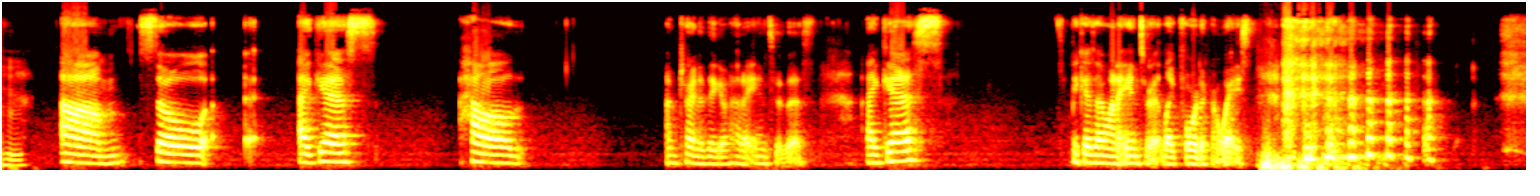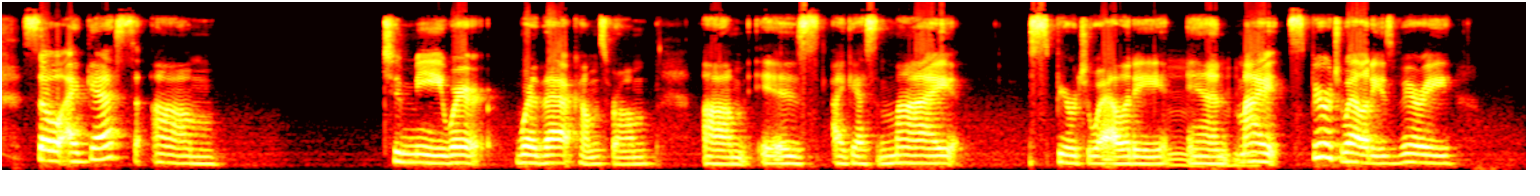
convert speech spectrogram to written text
Um, so I guess how I'm trying to think of how to answer this. I guess because I want to answer it like four different ways. so I guess um, to me, where where that comes from um, is, I guess, my spirituality, and my spirituality is very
